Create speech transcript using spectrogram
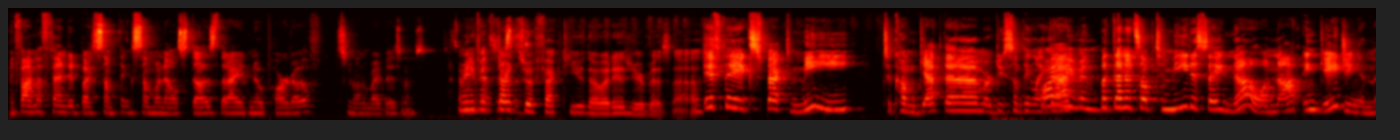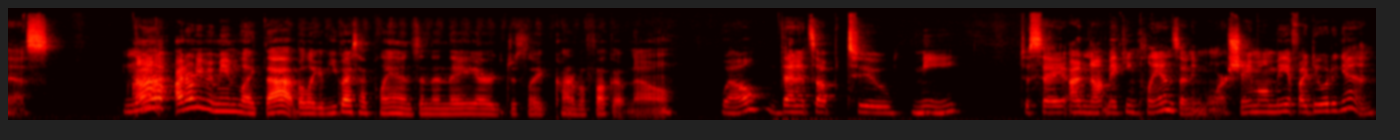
If I'm offended by something someone else does that I had no part of, it's none of my business. I mean, if it starts to affect you, though, it is your business. if they expect me to come get them or do something like I that, even- but then it's up to me to say no. I'm not engaging in this. I don't. I don't even mean like that, but like if you guys have plans and then they are just like kind of a fuck up now. Well, then it's up to me to say I'm not making plans anymore. Shame on me if I do it again.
